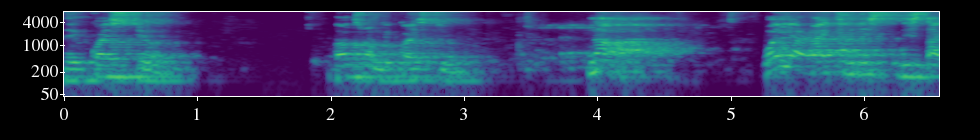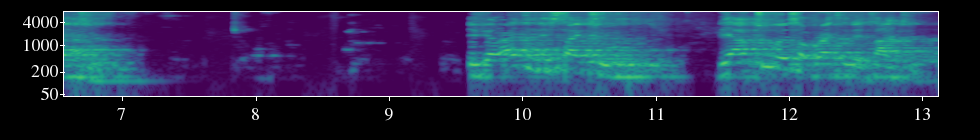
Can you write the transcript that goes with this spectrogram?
the question. Got from the question. Now, when you're writing this, this title, if you're writing this title, there are two ways of writing the title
